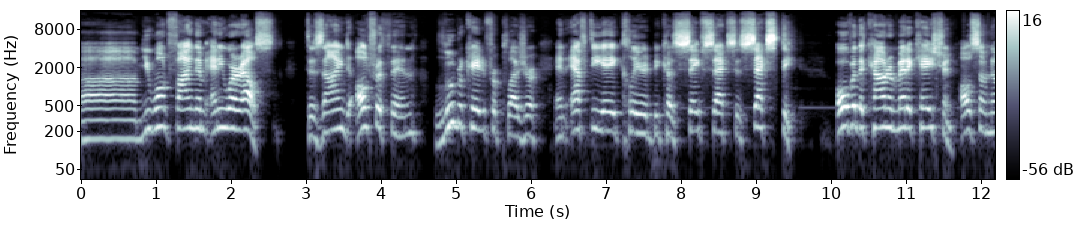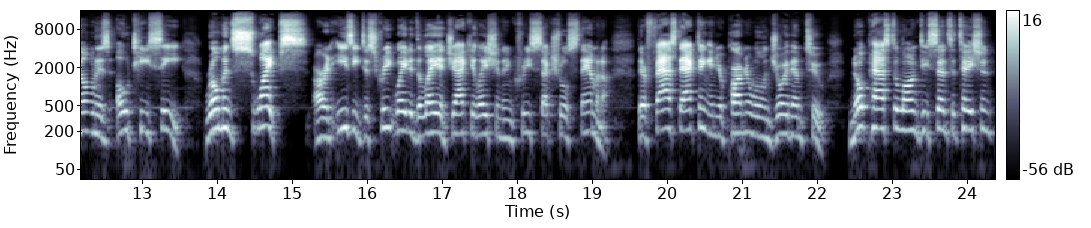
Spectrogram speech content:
Um, you won't find them anywhere else. Designed ultra thin, lubricated for pleasure, and FDA cleared because safe sex is sexy. Over the counter medication, also known as OTC. Roman swipes are an easy, discreet way to delay ejaculation and increase sexual stamina. They're fast acting, and your partner will enjoy them too. No passed along desensitization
